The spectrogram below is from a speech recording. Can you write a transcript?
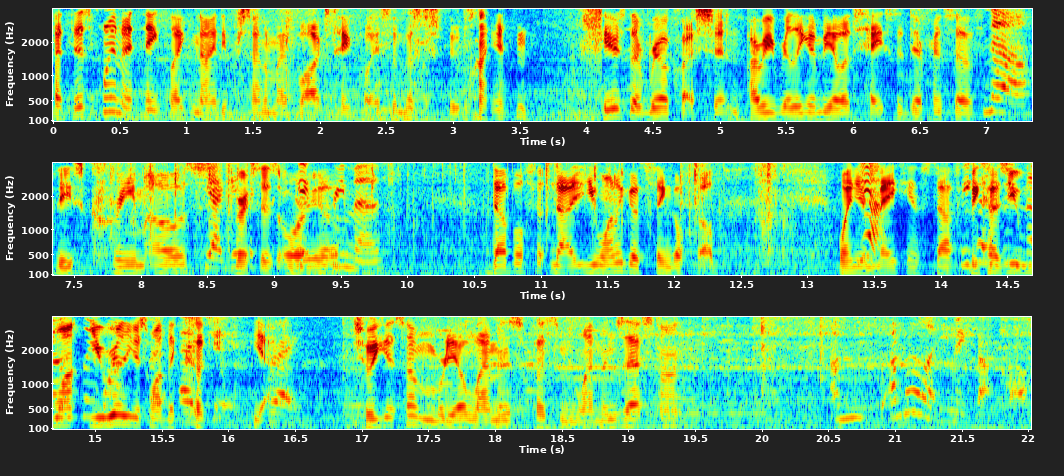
At this point, I think like 90% of my vlogs take place in this Food Lion. Here's the real question: Are we really gonna be able to taste the difference of No. these cream O's Yeah, versus the, Oreos? Primos. Double. Fi- no, you want to go single filled when you're Yeah, making stuff because because, you want you really want just want the the cookie. edges, Yeah. right. Should we get some real lemons to put some lemon zest on? I'm I'm gonna let you make that call.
